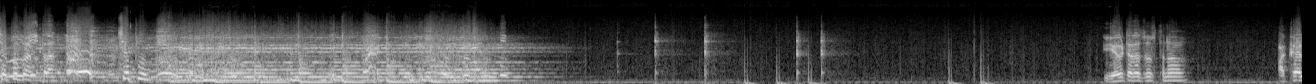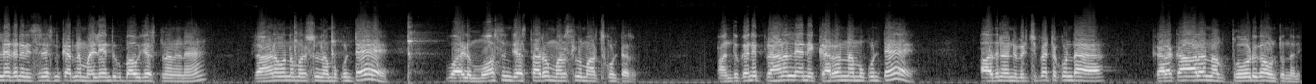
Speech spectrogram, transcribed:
చెప్పు పవిత్ర చెప్పు. ఏమిటలా చూస్తున్నావు? అక్కర్లేదని విశ్లేషణ కన్నా మళ్ళీ ఎందుకు బాగు చేస్తున్నానా ప్రాణం ఉన్న మనుషులు నమ్ముకుంటే వాళ్ళు మోసం చేస్తారు మనసులు మార్చుకుంటారు. అందుకని ప్రాణం లేని కర్రను నమ్ముకుంటే అది నన్ను విడిచిపెట్టకుండా కలకాలం నాకు తోడుగా ఉంటుందని.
